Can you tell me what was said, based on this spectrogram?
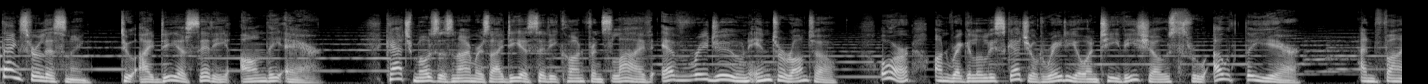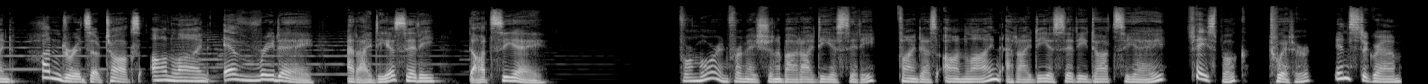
Thanks for listening to Idea City on the Air. Catch Moses Znaimer's Idea City Conference live every June in Toronto or on regularly scheduled radio and TV shows throughout the year. And find hundreds of talks online every day at ideacity.ca. For more information about Idea City, find us online at ideacity.ca, Facebook, Twitter, Instagram,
